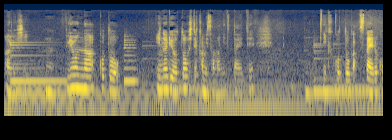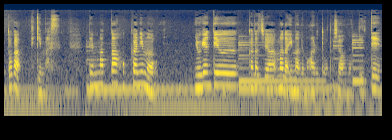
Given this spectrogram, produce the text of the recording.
あるし、うん、いろんなことを祈りを通して神様に伝えて、うん、くことが伝えることができます。でまた他にも予言っていう形はまだ今でもあると私は思っていて、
